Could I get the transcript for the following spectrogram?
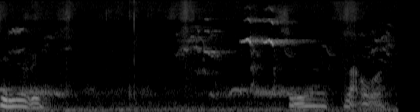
celery, celery flower.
